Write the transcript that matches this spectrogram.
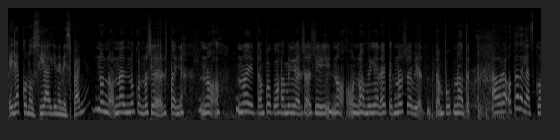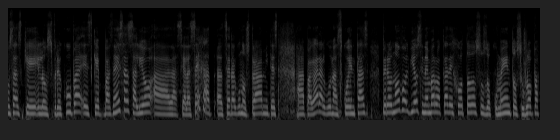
¿Ella conocía a alguien en España? No, no, no, no conocía España, no. No hay tampoco familiares así, no, uno familiar hay, pero no sabía tampoco nada. Ahora, otra de las cosas que los preocupa es que Vanessa salió hacia la ceja a hacer algunos trámites, a pagar algunas cuentas, pero no volvió, sin embargo, acá dejó todos sus documentos, su ropa.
